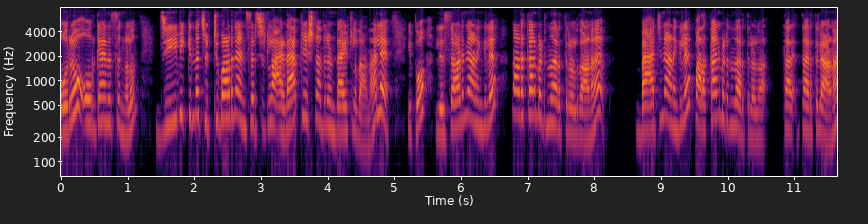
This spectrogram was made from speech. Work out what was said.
ഓരോ ഓർഗാനിസങ്ങളും ജീവിക്കുന്ന ചുറ്റുപാടിനനുസരിച്ചിട്ടുള്ള അഡാപ്റ്റേഷൻ അതിൽ ഉണ്ടായിട്ടുള്ളതാണ് അല്ലെ? ഇപ്പോ ലിസാർഡിനാണെങ്കിൽ നടക്കാൻ പറ്റുന്ന തരത്തിലുള്ളതാണ് ബാറ്റിനാണെങ്കിൽ പറക്കാൻ പറ്റുന്ന തരത്തിലുള്ള തരത്തിലാണ്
